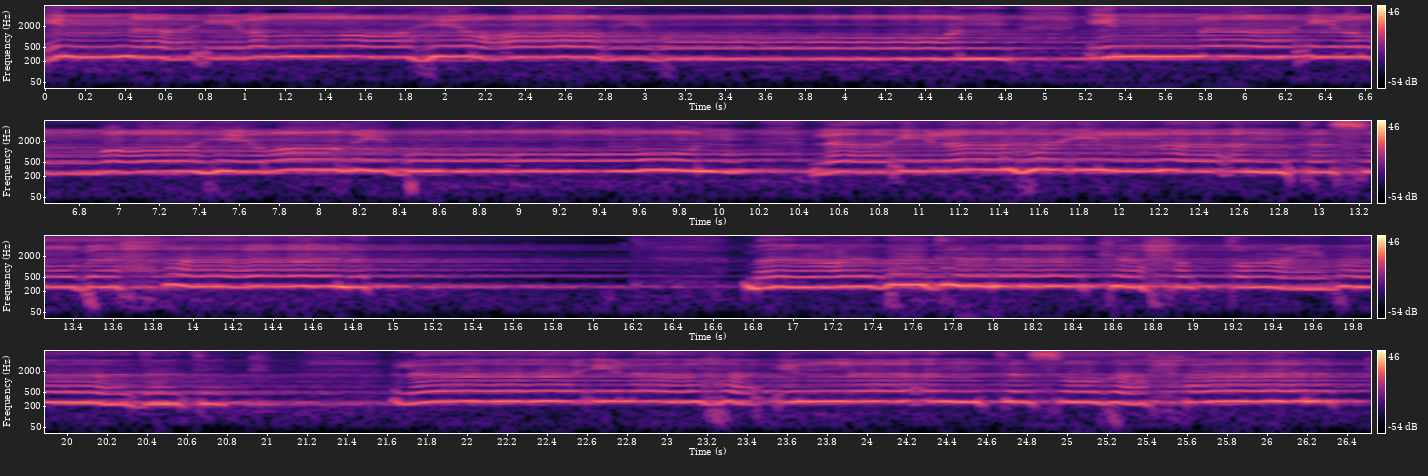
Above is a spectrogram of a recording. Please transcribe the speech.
إنا إلى الله راغبون. إنا إلى الله راغبون. لا إله إلا أنت سبحانك. عبدناك حق عبادتك. لا إله إلا أنت سبحانك.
